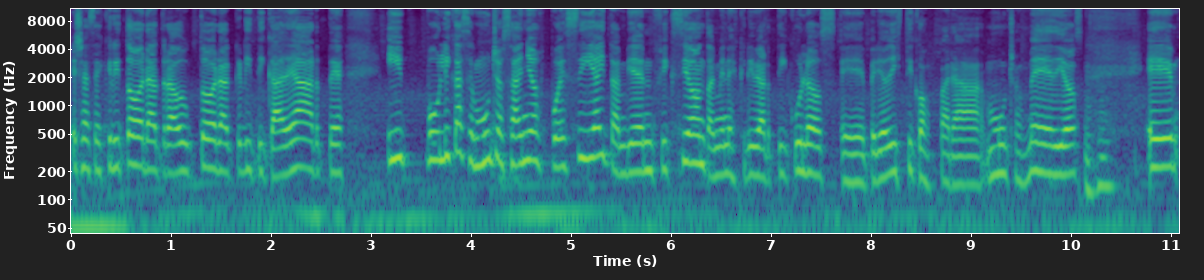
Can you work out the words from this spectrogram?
Ella es escritora, traductora, crítica de arte y publica hace muchos años poesía y también ficción, también escribe artículos eh, periodísticos para muchos medios. Eh,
